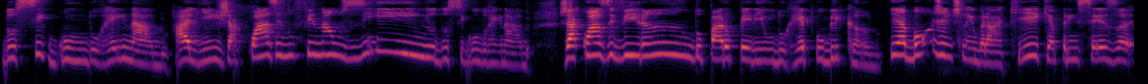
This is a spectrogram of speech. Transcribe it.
do segundo reinado, ali já quase no finalzinho do segundo reinado, já quase virando para o período republicano. E é bom a gente lembrar aqui que a princesa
